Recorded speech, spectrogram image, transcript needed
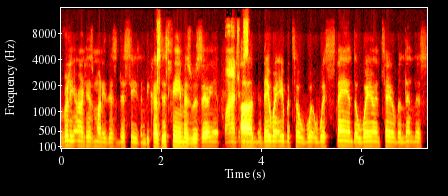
really earned his money this this season because this team is resilient. One hundred Uh, they were able to w- withstand the wear and tear, relentless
